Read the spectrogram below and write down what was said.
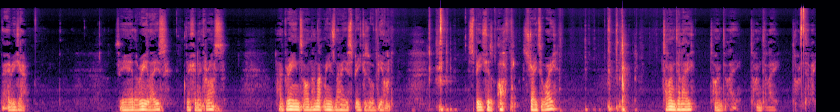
There we go. So you hear the relays clicking across. Our green's on, and that means now your speakers will be on. Speakers off straight away. Time delay, time delay, time delay, time delay.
